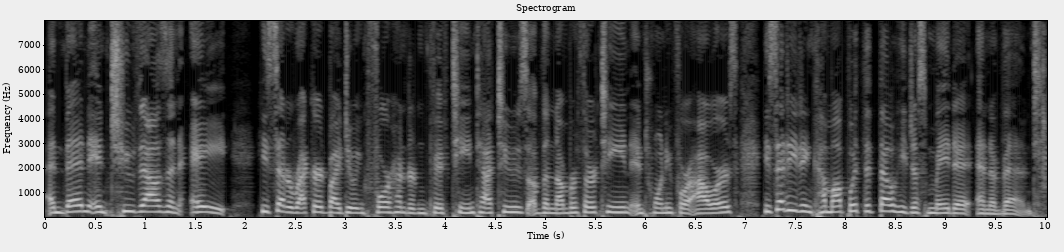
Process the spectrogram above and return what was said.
And then in 2008, he set a record by doing 415 tattoos of the number 13 in 24 hours. He said he didn't come up with it though. He just made it an event.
